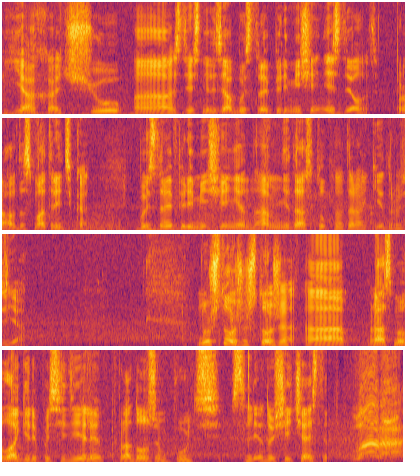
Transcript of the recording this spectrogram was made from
Я хочу... А, здесь нельзя быстрое перемещение сделать? Правда, смотрите-ка. Быстрое перемещение нам недоступно, дорогие друзья. Ну что же, что же, а, раз мы в лагере посидели, продолжим путь в следующей части. Лара,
